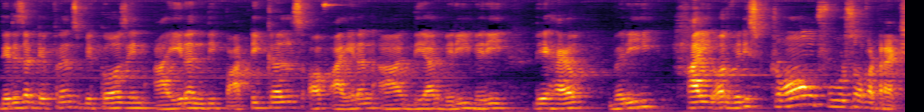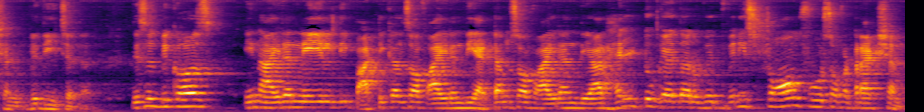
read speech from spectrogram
There is a difference because in iron the particles of iron are they are very very they have very high or very strong force of attraction with each other. This is because in iron nail the particles of iron the atoms of iron they are held together with very strong force of attraction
